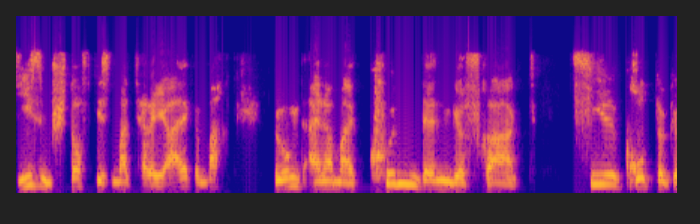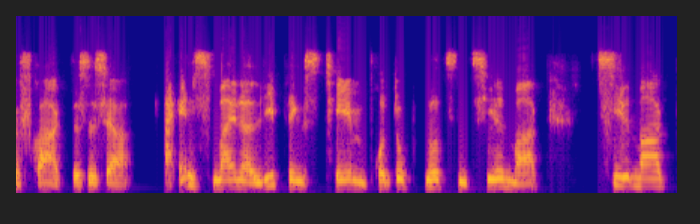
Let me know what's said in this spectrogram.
diesem Stoff, diesem Material gemacht? Irgendeiner mal Kunden gefragt? Zielgruppe gefragt? Das ist ja eins meiner Lieblingsthemen, Produktnutzen, Zielmarkt. Zielmarkt,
